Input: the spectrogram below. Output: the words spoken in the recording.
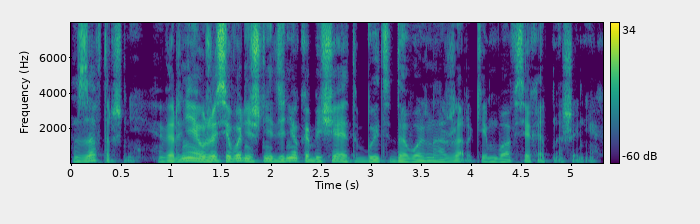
Завтрашний, вернее, уже сегодняшний денек обещает быть довольно жарким во всех отношениях.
